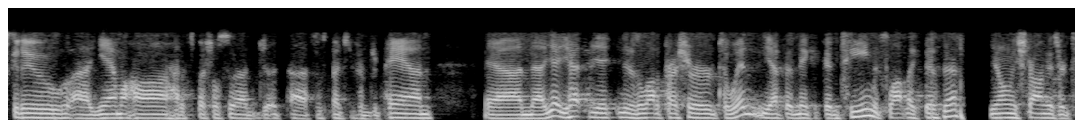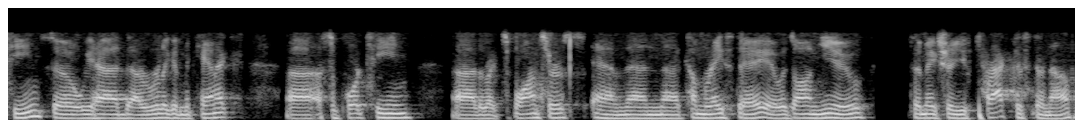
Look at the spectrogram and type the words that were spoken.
Ski-Doo, uh, Yamaha had a special uh, uh, suspension from Japan. And uh, yeah, you have, you, there's a lot of pressure to win. You have to make a good team. It's a lot like business. You're only strong as your team. So we had a really good mechanic, uh, a support team, uh, the right sponsors, and then uh, come race day, it was on you to make sure you've practiced enough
